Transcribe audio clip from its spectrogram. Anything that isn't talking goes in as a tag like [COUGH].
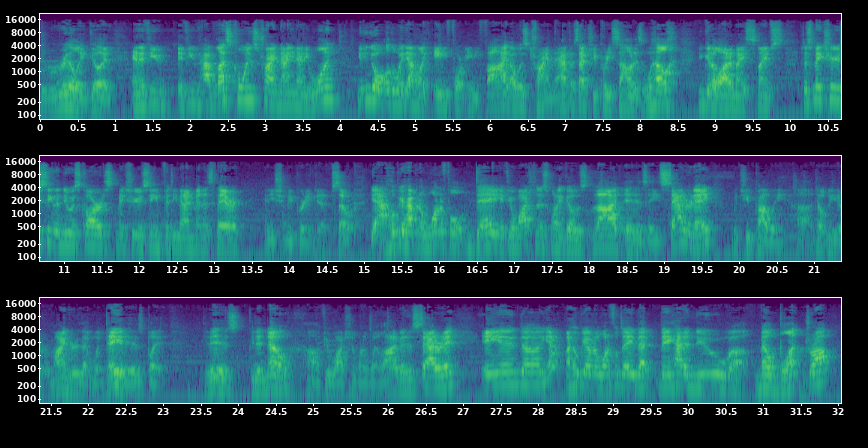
really good. And if you if you have less coins, try 9091. You can go all the way down to like 84, 85. I was trying that. That's actually pretty solid as well. [LAUGHS] You can get a lot of nice snipes. Just make sure you're seeing the newest cards. Make sure you're seeing 59 minutes there and you should be pretty good. So, yeah, I hope you're having a wonderful day. If you're watching this when it goes live, it is a Saturday, which you probably uh, don't need a reminder that what day it is, but it is. If you didn't know, uh, if you're watching when it went live, it is Saturday. And uh, yeah, I hope you're having a wonderful day. That they had a new uh, Mel Blount drop,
